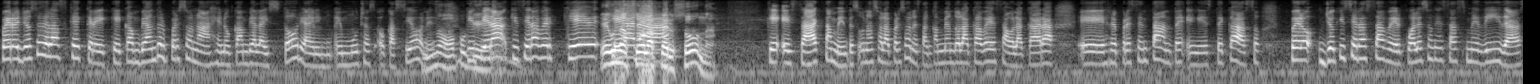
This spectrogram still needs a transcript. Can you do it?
Pero yo soy de las que cree que cambiando el personaje no cambia la historia en, en muchas ocasiones. No, porque quisiera, quisiera ver qué... Es una sola persona que exactamente es una sola persona, están cambiando la cabeza o la cara eh, representante en este caso, pero yo quisiera saber cuáles son esas medidas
